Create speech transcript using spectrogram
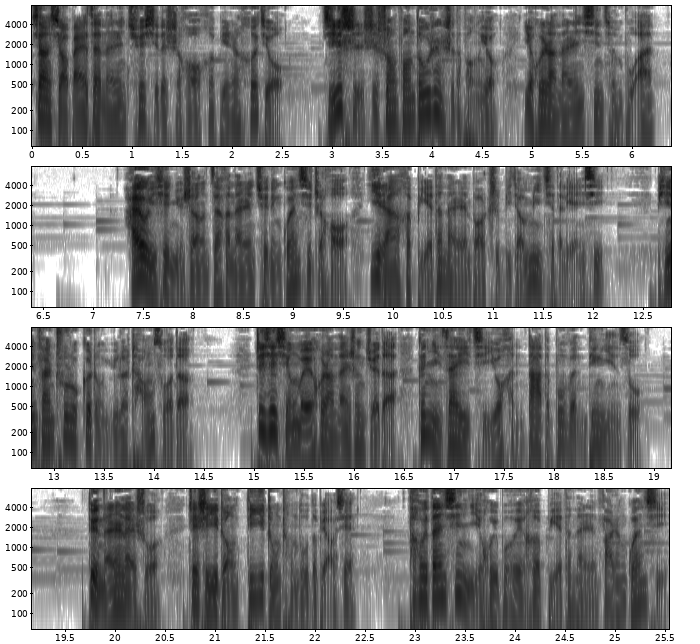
像小白在男人缺席的时候和别人喝酒，即使是双方都认识的朋友，也会让男人心存不安。还有一些女生在和男人确定关系之后，依然和别的男人保持比较密切的联系，频繁出入各种娱乐场所等，这些行为会让男生觉得跟你在一起有很大的不稳定因素。对男人来说，这是一种低忠诚度的表现，他会担心你会不会和别的男人发生关系，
